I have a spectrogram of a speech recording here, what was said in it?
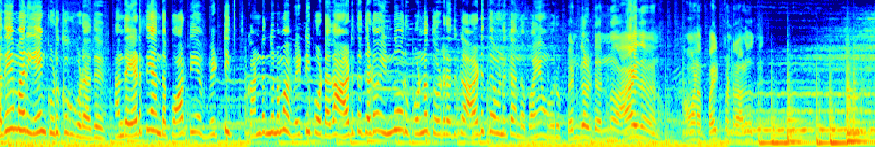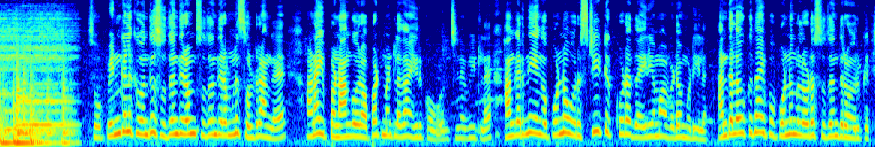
அதே மாதிரி ஏன் கொடுக்க கூடாது? அந்த இடத்தையே அந்த பார்ட்டியை வெட்டி கண்டந்துனமா வெட்டி போட்டாதான் அடுத்த தடவை இன்னொரு பொண்ணை தொடுறதுக்கு அடுத்தவனுக்கு அந்த பயம் வரும். பெண்கள்கிட்ட இன்னும் ஆயுதம் வேணும். அவனை ஃபைட் பண்ணுற அளவுக்கு. ஸோ பெண்களுக்கு வந்து சுதந்திரம் சுதந்திரம்னு சொல்கிறாங்க ஆனால் இப்போ நாங்கள் ஒரு அப்பார்ட்மெண்ட்டில் தான் இருக்கோம் ஒரு சின்ன வீட்டில் அங்கேருந்து எங்கள் பொண்ணை ஒரு ஸ்ட்ரீட்டுக்கு கூட தைரியமாக விட முடியல. அந்தளவுக்கு தான் இப்போ பொண்ணுங்களோட சுதந்திரம் இருக்குது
